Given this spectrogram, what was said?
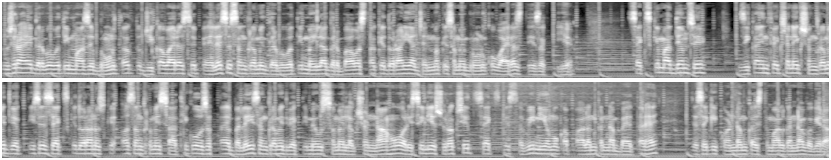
दूसरा है गर्भवती माँ से भ्रूण तक तो जीका वायरस से पहले से संक्रमित गर्भवती महिला गर्भावस्था के दौरान या जन्म के समय भ्रूण को वायरस दे सकती है। सेक्स के माध्यम से जिका इन्फेक्शन एक संक्रमित व्यक्ति से सेक्स के दौरान उसके असंक्रमित साथी को हो सकता है। भले ही संक्रमित व्यक्ति में उस समय लक्षण ना हो और इसीलिए सुरक्षित सेक्स के सभी नियमों का पालन करना बेहतर है, जैसे कि कॉन्डम का इस्तेमाल करना वगैरह।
